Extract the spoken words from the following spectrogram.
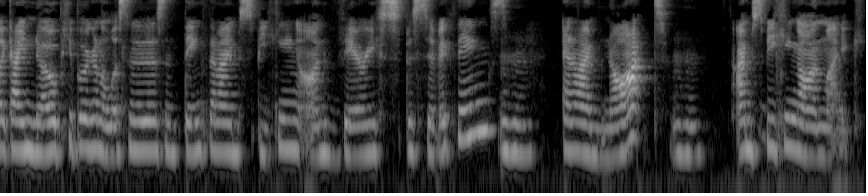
like I know people are going to listen to this and think that I'm speaking on very specific things Mm-hmm. and I'm not. Mhm. I'm speaking on like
